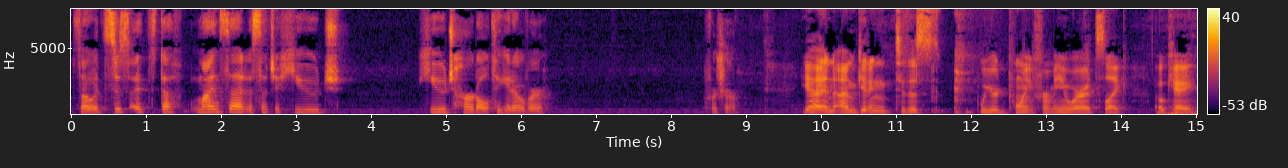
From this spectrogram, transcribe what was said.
So it's just it's the mindset is such a huge huge hurdle to get over. For sure. Yeah, and I'm getting to this weird point for me where it's like, okay,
